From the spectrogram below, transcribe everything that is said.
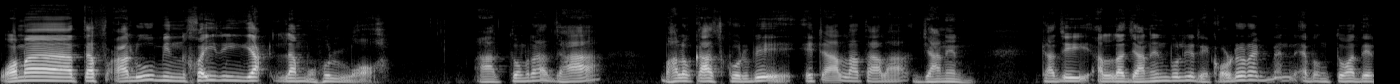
ওয়ামা তাফ আলু মিন খৈরি ইয়ালামহুল্লাহ। আর তোমরা যা ভালো কাজ করবে, এটা আল্লাহ তালা জানেন। কাজেই আল্লাহ জানেন বলে রেকর্ডও রাখবেন এবং তোমাদের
